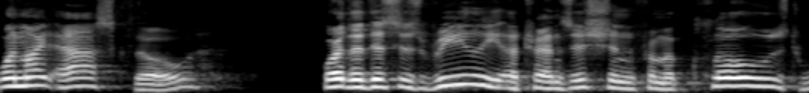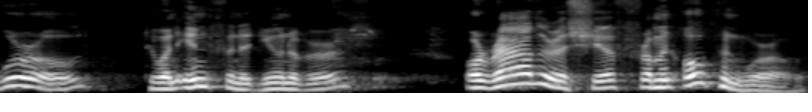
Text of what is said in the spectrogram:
One might ask, though, whether this is really a transition from a closed world to an infinite universe, or rather a shift from an open world,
